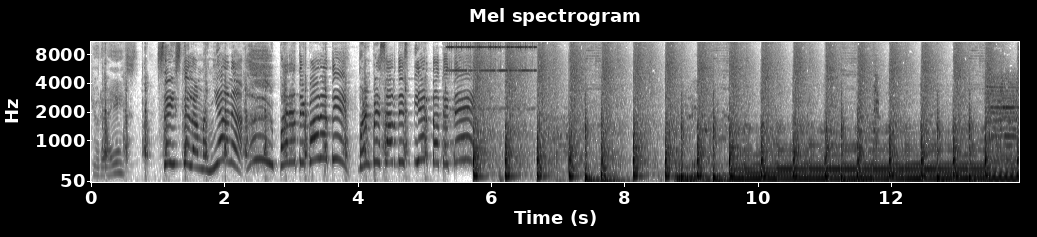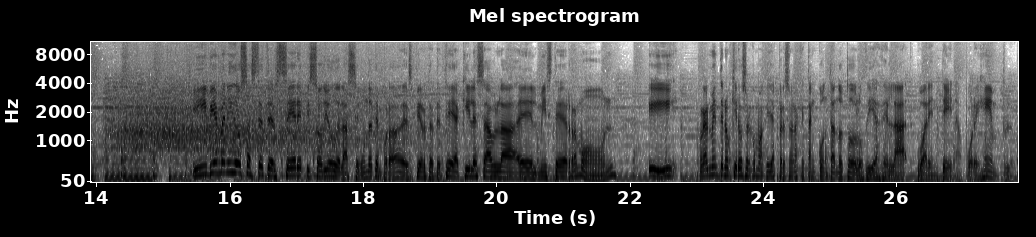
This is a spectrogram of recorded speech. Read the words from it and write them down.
¿Qué hora es? ¡Seis de la mañana! ¡Párate, párate! ¡Va a empezar Despiértate, Té! Y bienvenidos a este tercer episodio de la segunda temporada de Despiértate T. Aquí les habla el Mr. Ramón. Y realmente no quiero ser como aquellas personas que están contando todos los días de la cuarentena. Por ejemplo,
